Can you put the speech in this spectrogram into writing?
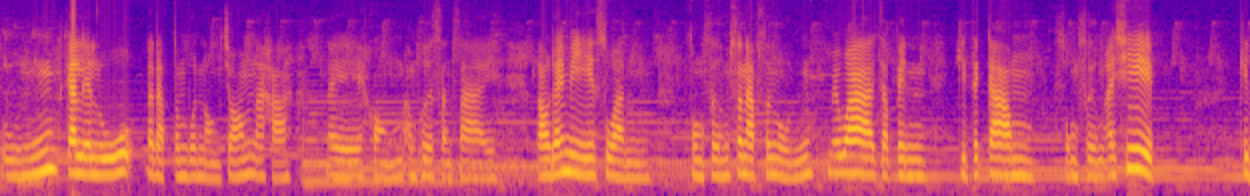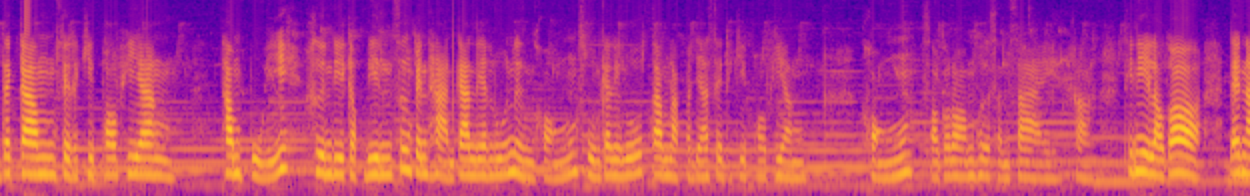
ศูนย์การเรียนรู้ระดับตำบลหนองจ้อมนะคะ ในของอำเภอสันทราย เราได้มีส่วนส่งเสริมสนับสนุนไม่ว่าจะเป็น กิจกรรม ส่งเสริมอาชีพ กิจกรรมเศรษฐกิจพอเพียงทำปุ๋ยคืนดีกับดิน ซึ่งเป็นฐานการเรียนรู้หนึ่งของศูนย์การเรียนรู้ตามหลักปรัชญาเศรษฐกิจพอเพียงของสกรอำเภอสันทรายค่ะ ที่นี่เราก็ได้น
